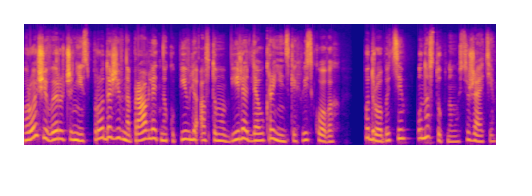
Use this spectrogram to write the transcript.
Гроші, виручені із продажів, направлять на купівлю автомобіля для українських військових. Подробиці у наступному сюжеті.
